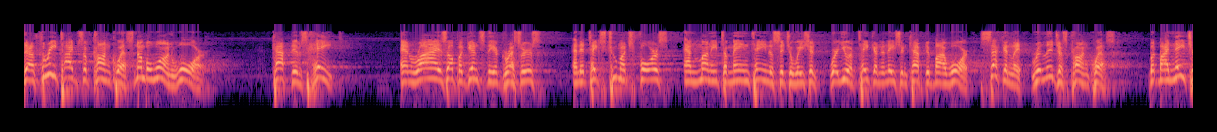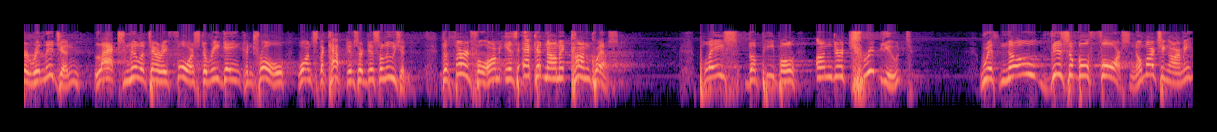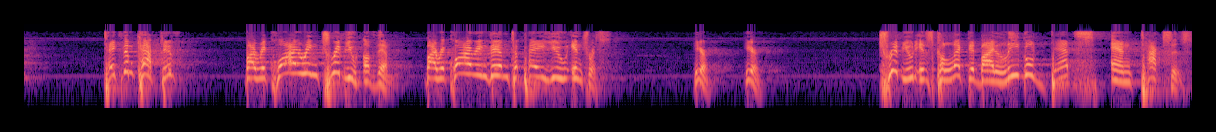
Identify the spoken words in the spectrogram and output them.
There are three types of conquest. Number one, war. Captives hate and rise up against the aggressors and it takes too much force and money to maintain a situation where you have taken a nation captive by war. Secondly, religious conquest. But by nature, religion lacks military force to regain control once the captives are disillusioned. The third form is economic conquest. Place the people under tribute with no visible force, no marching army. Take them captive by requiring tribute of them, by requiring them to pay you interest. Here, here. Tribute is collected by legal debts and taxes.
